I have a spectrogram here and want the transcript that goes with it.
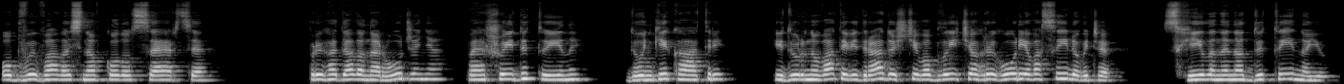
обвивалась навколо серця. Пригадала народження першої дитини, доньки Катрі, і дурнувати від радощів обличчя Григорія Васильовича, схилене над дитиною.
